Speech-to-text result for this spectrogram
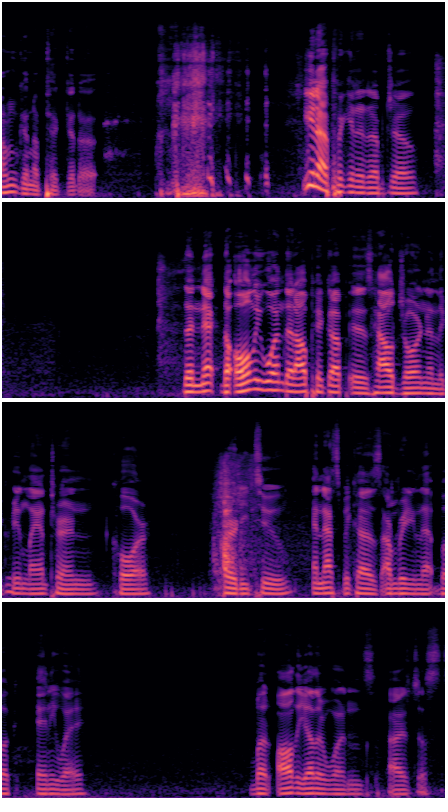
I'm gonna pick it up. You're not picking it up, Joe. The ne- the only one that I'll pick up is Hal Jordan and the Green Lantern Corps 32, and that's because I'm reading that book anyway. But all the other ones, I was just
